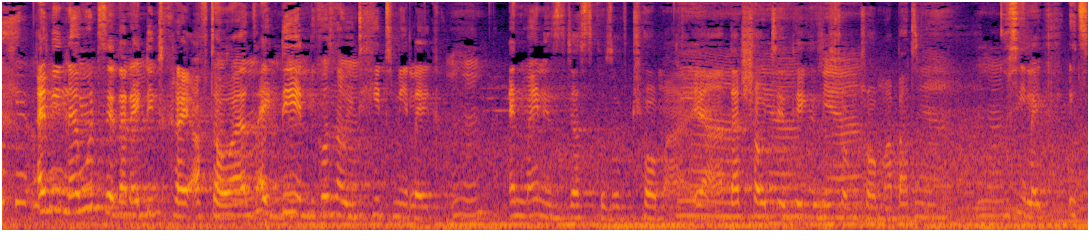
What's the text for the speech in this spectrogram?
okay, I mean, I would say that I mm-hmm. didn't cry afterwards. I mm-hmm. did because now it hit me like, and mine is just because of trauma. Yeah, Yeah, that shouting yeah, thing is just from trauma. But you see, like it's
